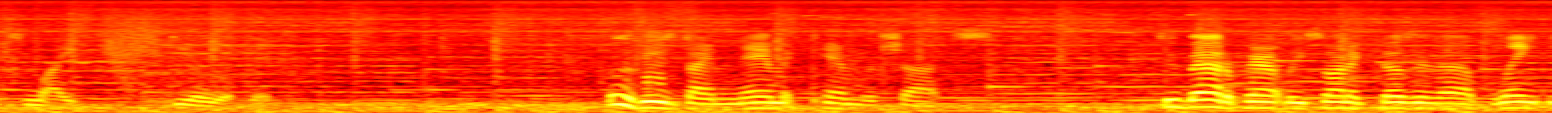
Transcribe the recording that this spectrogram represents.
It's life. Deal with it. Ooh, these dynamic camera shots. Too bad, apparently Sonic doesn't uh, blink.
